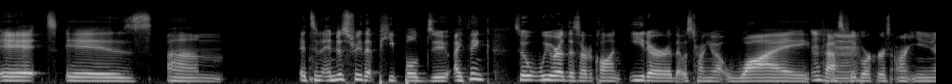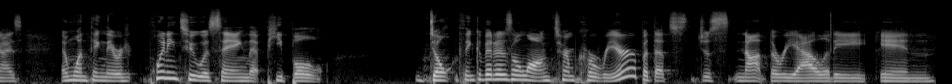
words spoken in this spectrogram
It is um it's an industry that people do. I think so we read this article on Eater that was talking about why mm-hmm. fast food workers aren't unionized. And one thing they were pointing to was saying that people don't think of it as a long-term career, but that's just not the reality in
